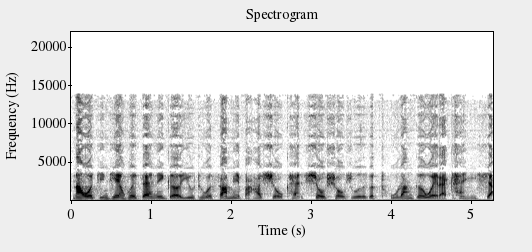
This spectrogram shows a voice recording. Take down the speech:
那我今天会在那个 YouTube 上面把它秀看，秀秀出这个图，让各位来看一下。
